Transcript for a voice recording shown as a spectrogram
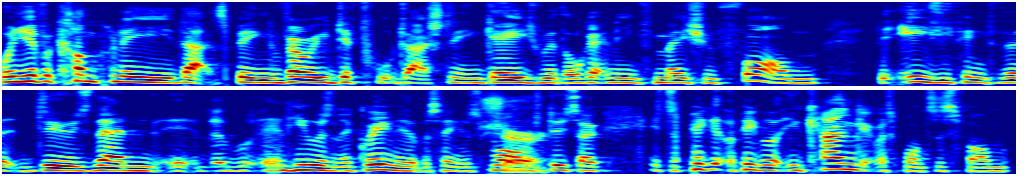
when you have a company that's being very difficult to actually engage with or get any information from, the easy thing to do is then, eh, and he wasn't agreeing with it, but saying it's wrong Sure. to do so, is to pick up the people that you can get responses from,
